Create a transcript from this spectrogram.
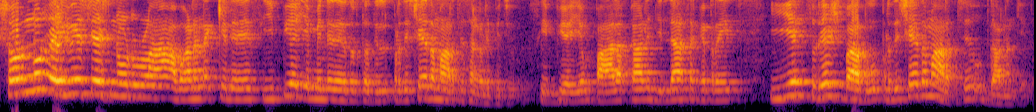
ഷൊർണൂർ റെയിൽവേ സ്റ്റേഷനോടുള്ള അവഗണനയ്ക്കെതിരെ സി പി ഐ എമ്മിന്റെ നേതൃത്വത്തിൽ പ്രതിഷേധ മാർച്ച് സംഘടിപ്പിച്ചു. C P I M Palakkad ജില്ലാ secretary E N Suresh Babu പ്രതിഷേധ മാർച്ച് ഉദ്ഘാടനം ചെയ്തു.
